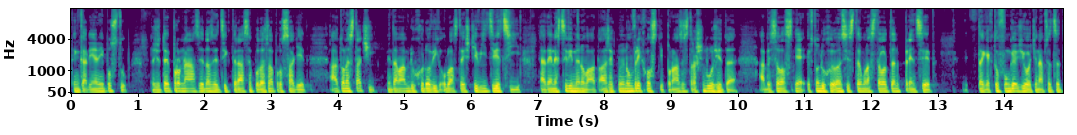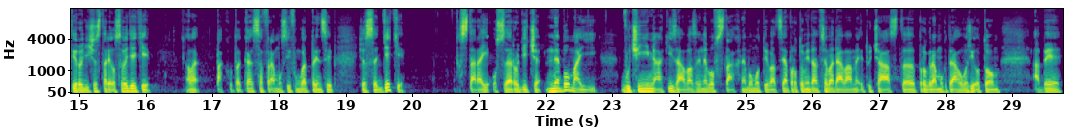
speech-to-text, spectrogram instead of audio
ten kariérní postup. Takže to je pro nás jedna z věcí, která se podařila prosadit. Ale to nestačí. My tam máme v důchodových oblastech ještě víc věcí. Já tady nechci vyjmenovat, ale řeknu jenom v rychlosti. Pro nás je strašně důležité, aby se vlastně i v tom důchodovém systému nastavil ten princip, tak jak to funguje v životě. Napřed se ty rodiče starají o své děti. Ale pak také safra musí fungovat princip, že se děti starají o své rodiče nebo mají vůči ním nějaký závazek nebo vztah nebo motivaci a proto my tam třeba dáváme i tu část eh, programu, která hovoří o tom, aby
